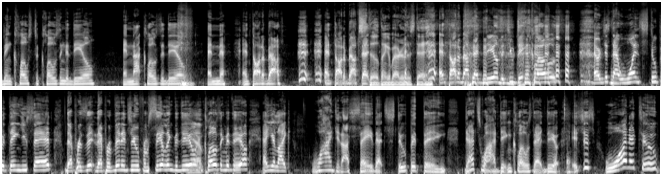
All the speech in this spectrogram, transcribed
been close to closing a deal and not closed the deal and and thought about and thought about that Still think about it this day. and thought about that deal that you didn't close, or just that one stupid thing you said that present that prevented you from sealing the deal and closing the deal, and you're like, why did I say that stupid thing? That's why I didn't close that deal. It's just one or two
